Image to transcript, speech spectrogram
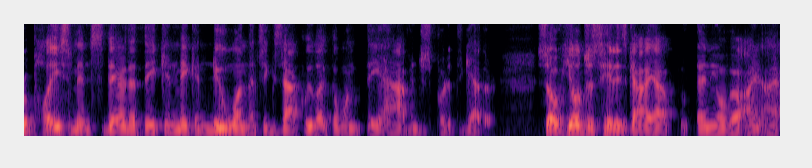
replacements there that they can make a new one that's exactly like the one that they have and just put it together. So he'll just hit his guy up and he'll go, I, I,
